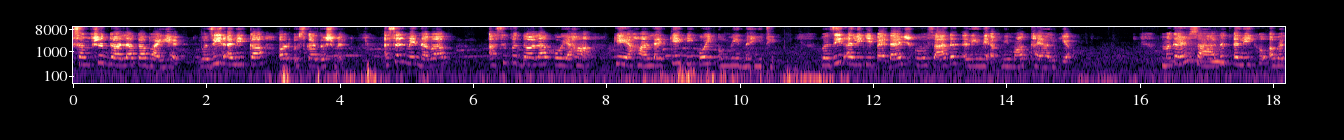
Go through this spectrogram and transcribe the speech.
शमशुद्दौला का भाई है, वज़ीर अली का और उसका दुश्मन। असल में नवाब आसिफुद्दौला को यहाँ के यहाँ लड़के की कोई उम्मीद नहीं थी। वज़ीर अली की पैदाइश को सादत अली ने अपनी मौत ख्याल किया। मगर सादत अली को अवध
